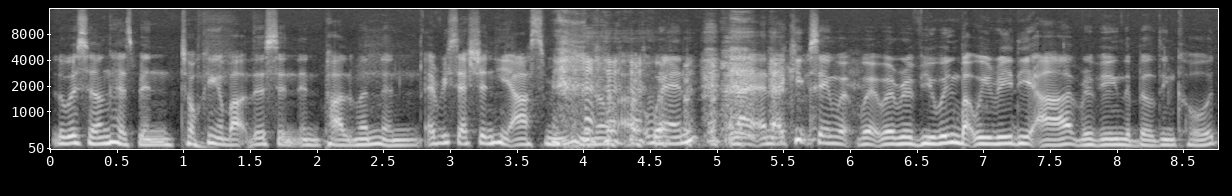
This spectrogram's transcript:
Louis Ng has been talking about this in, in Parliament, and every session he asks me, you know, uh, when, and I, and I keep saying we're, we're, reviewing, but we really are reviewing the building code.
